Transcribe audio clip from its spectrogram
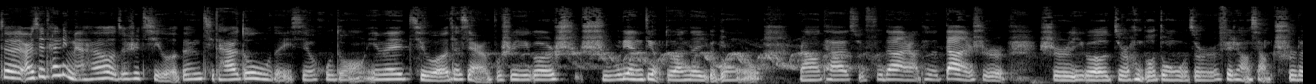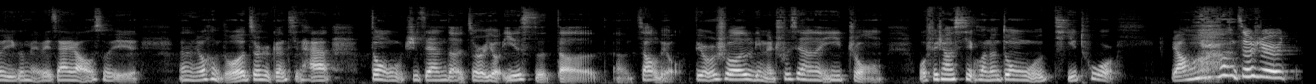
对，而且它里面还有就是企鹅跟其他动物的一些互动，因为企鹅它显然不是一个食食物链顶端的一个动物，然后它去孵蛋，然后它的蛋是是一个就是很多动物就是非常想吃的一个美味佳肴，所以嗯，有很多就是跟其他动物之间的就是有意思的呃交流，比如说里面出现了一种我非常喜欢的动物蹄兔，然后 就是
